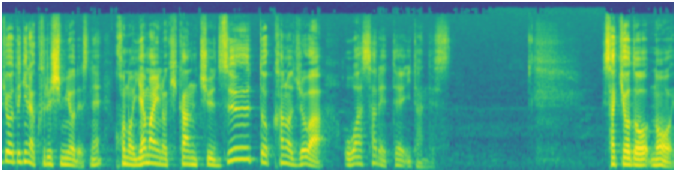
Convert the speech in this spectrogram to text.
教的な苦しみをですね、この病の期間中、ずっと彼女は負わされていたんです。先ほどの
